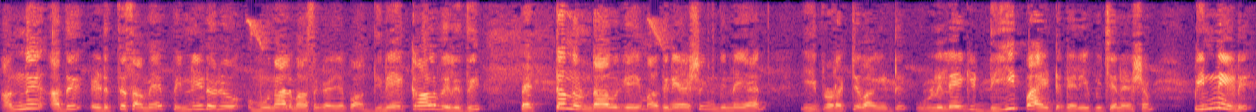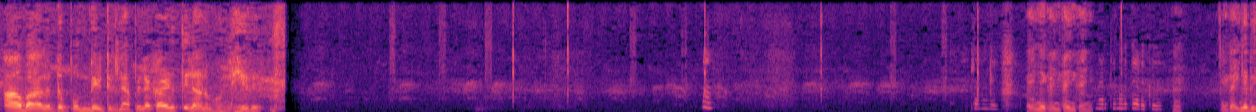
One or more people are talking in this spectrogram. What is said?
അന്ന് അത് എടുത്ത സമയം പിന്നീട് ഒരു മൂന്നാൽ മാസം കഴിഞ്ഞപ്പോൾ അതിനേക്കാൾ വലുത് പെട്ടെന്നുണ്ടാവുകയും അതിനുശേഷം പിന്നെ ഞാൻ ഈ പ്രൊഡക്റ്റ് വാങ്ങിയിട്ട് ഉള്ളിലേക്ക് ഡീപ്പായിട്ട് കരിയിപ്പിച്ചതിന് ശേഷം പിന്നീട് ആ ഭാഗത്ത് പൊന്തിയിട്ടില്ല. പിന്നെ കഴുത്തിലാണ് പൊന്തിയത്. കഴിഞ്ഞ് കഴിഞ്ഞ് കഴിഞ്ഞ്. കഴിഞ്ഞത്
